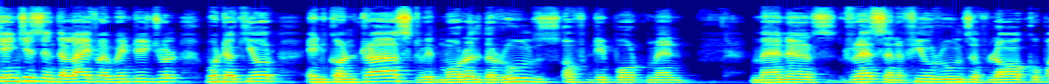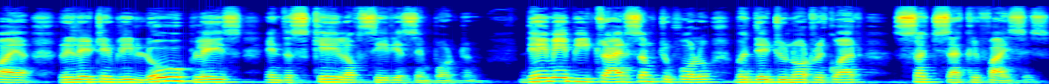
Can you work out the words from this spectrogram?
Changes in the life of individual would occur in contrast with moral, the rules of deportment, manners, dress, and a few rules of law occupy a relatively low place in the scale of serious importance. They may be tiresome to follow, but they do not require such sacrifices.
